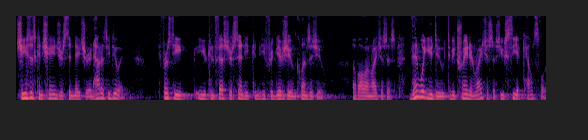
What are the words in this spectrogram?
Jesus can change your sin nature. And how does he do it? First, he, you confess your sin, he, can, he forgives you and cleanses you of all unrighteousness. Then, what you do to be trained in righteousness, you see a counselor.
